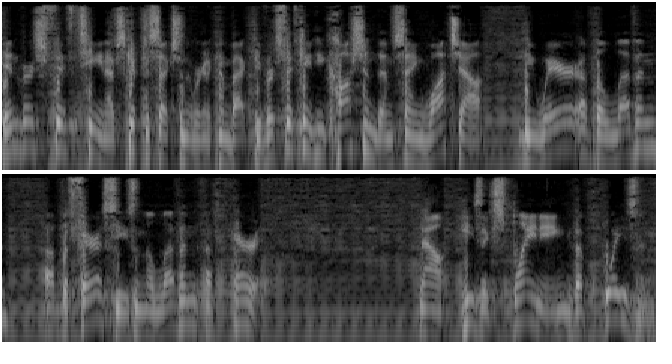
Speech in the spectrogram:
In verse 15, I've skipped a section that we're going to come back to. Verse 15, he cautioned them, saying, Watch out, beware of the leaven of the Pharisees and the leaven of Herod. Now, he's explaining the poison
